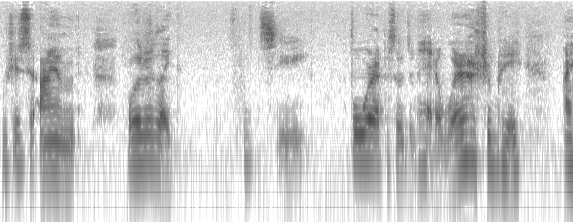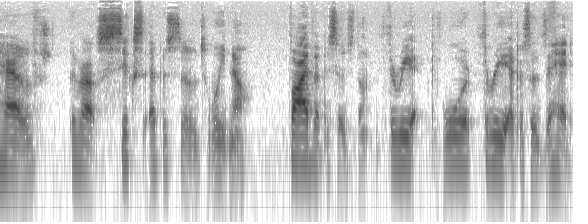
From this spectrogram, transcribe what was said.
Which is, I am literally like, let's see, four episodes ahead of where I should be. I have about six episodes. Wait, no. Five episodes done. Three, four, three episodes ahead.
